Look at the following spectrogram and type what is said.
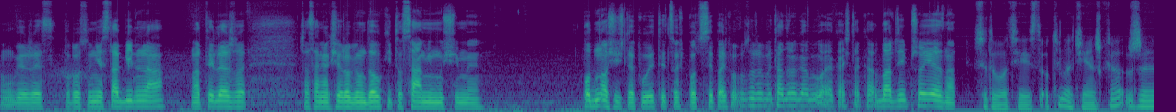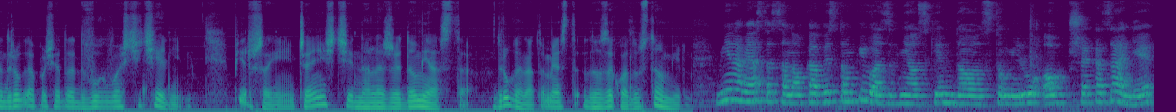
no mówię, że jest po prostu niestabilna na tyle, że czasami jak się robią dołki, to sami musimy podnosić te płyty, coś podsypać po prostu, żeby ta droga była jakaś taka bardziej przejezdna. Sytuacja jest o tyle ciężka, że droga posiada dwóch właścicieli. Pierwsza jej część należy do miasta, druga natomiast do zakładu Stomil. Gmina Miasta Sanoka wystąpiła z wnioskiem do Stomilu o przekazanie,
